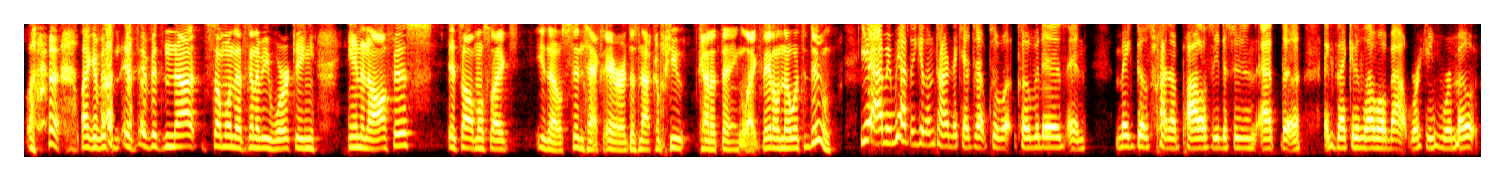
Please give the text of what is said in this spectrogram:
like if it's if, if it's not someone that's going to be working in an office, it's almost like, you know, syntax error does not compute kind of thing. Like they don't know what to do. Yeah, I mean, we have to give them time to catch up to what COVID is and make those kind of policy decisions at the executive level about working remote.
